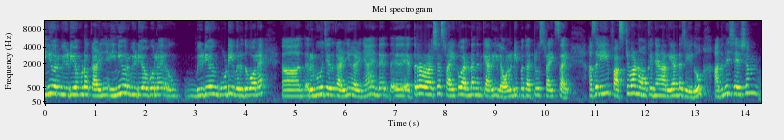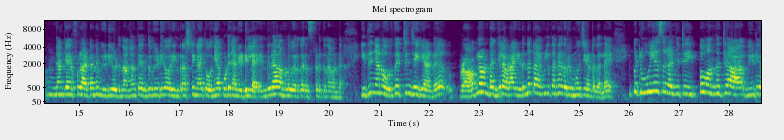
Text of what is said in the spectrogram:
ഇനി ഒരു വീഡിയോയും കൂടെ കഴിഞ്ഞ് ഇനി ഒരു വീഡിയോ പോലെ വീഡിയോയും കൂടി ഇവർ ഇതുപോലെ റിമൂവ് ചെയ്ത് കഴിഞ്ഞു കഴിഞ്ഞാൽ എന്റെ എത്ര പ്രാവശ്യം സ്ട്രൈക്ക് വരേണ്ടതെന്ന് എനിക്കറിയില്ല. ഓൾറെഡി ഇപ്പോൾ ടു സ്ട്രൈക്സ് ആയി. അസൽ ഈ ഫസ്റ്റ് വൺ ഓക്കെ ഞാൻ അറിയാണ്ട് ചെയ്തു. അതിനുശേഷം ഞാൻ കെയർഫുൾ ആയിട്ട് തന്നെ വീഡിയോ ഇടുന്നത് അങ്ങനത്തെ എന്ത് വീഡിയോ ഒരു ഇൻട്രസ്റ്റിംഗ് ആയി തോന്നിയാൽ കൂടി ഞാൻ ഇടില്ല. എന്തിനാ നമ്മൾ വെറുതെ റിസ്ക് എടുക്കുന്നവണ്ട് ഇത് ഞാൻ ഒരു തെറ്റും ചെയ്യാണ്ട് പ്രോബ്ലം ഉണ്ടെങ്കിൽ അവർ ആ ഇടുന്ന ടൈമിൽ തന്നെ അത് റിമൂവ് ചെയ്യേണ്ടതല്ലേ? ഇപ്പൊ ടു ഇയേഴ്സ് കഴിഞ്ഞിട്ട് ഇപ്പൊ വന്നിട്ട് ആ വീഡിയോ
